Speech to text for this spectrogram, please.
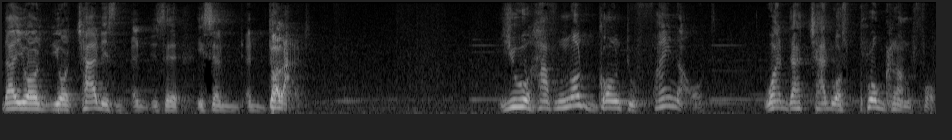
that your, your child is, is, a, is a, a dullard. You have not gone to find out what that child was programmed for.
